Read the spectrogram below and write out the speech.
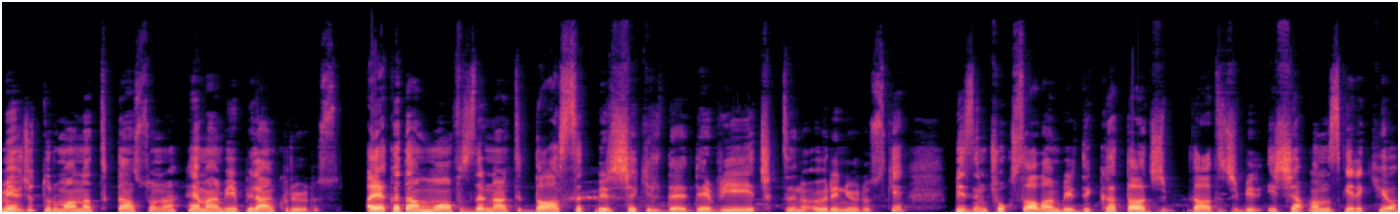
Mevcut durumu anlattıktan sonra hemen bir plan kuruyoruz. Ayaka'dan muhafızların artık daha sık bir şekilde devriyeye çıktığını öğreniyoruz ki bizim çok sağlam bir dikkat dağıtıcı, dağıtıcı bir iş yapmamız gerekiyor.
